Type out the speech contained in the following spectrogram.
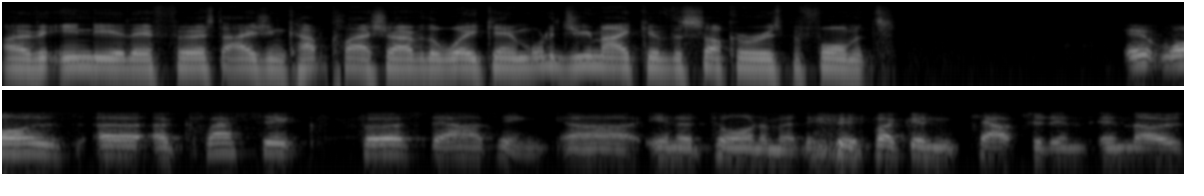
over India, their first Asian Cup clash over the weekend. What did you make of the Socceroos' performance? It was a, a classic first outing uh, in a tournament, if I can couch it in, in those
